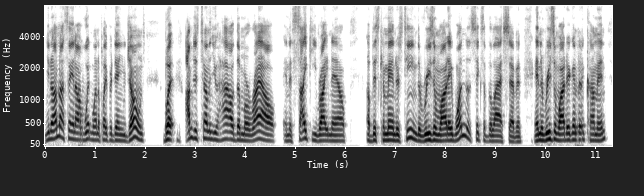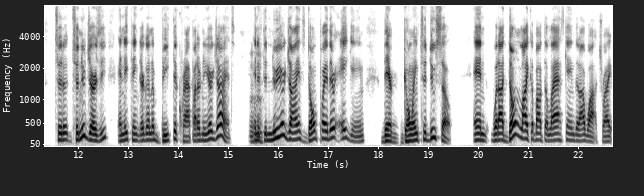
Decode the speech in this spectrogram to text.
You know, I'm not saying I wouldn't want to play for Daniel Jones, but I'm just telling you how the morale and the psyche right now of this Commanders team, the reason why they won the six of the last seven, and the reason why they're going to come in to the to New Jersey and they think they're going to beat the crap out of New York Giants. And Mhm. if the New York Giants don't play their A game, they're going to do so. And what I don't like about the last game that I watched, right?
